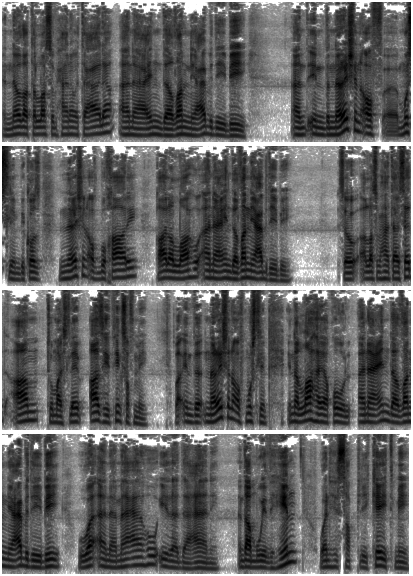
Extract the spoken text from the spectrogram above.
and know that Allah subhanahu wa ta'ala أنا عند ظن عبدي بي and in the narration of uh, Muslim because the narration of Bukhari قال الله أنا عند ظن عبدي بي so Allah subhanahu wa ta'ala said I'm to my slave as he thinks of me but in the narration of Muslim إن الله يقول أنا عند ظن عبدي بي وأنا معه إذا دعاني and I'm with him when he supplicate me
